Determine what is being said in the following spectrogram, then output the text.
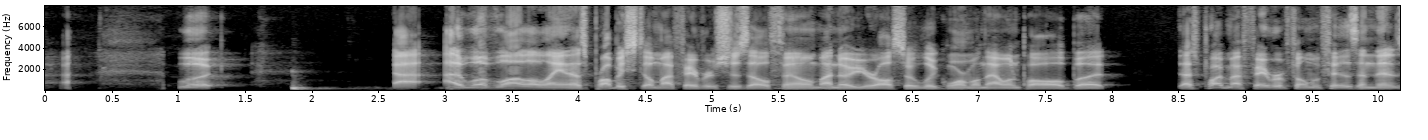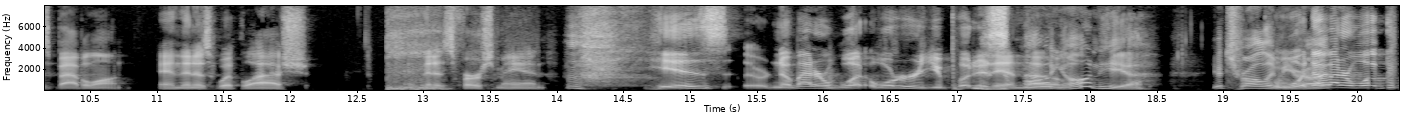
Look, I, I love La La Land. That's probably still my favorite Chazelle film. I know you're also lukewarm on that one, Paul, but that's probably my favorite film of his. And then it's Babylon, and then it's Whiplash, and then it's First Man. His, no matter what order you put it What's in, going though, on here? You're trolling me, well, right? No matter what,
